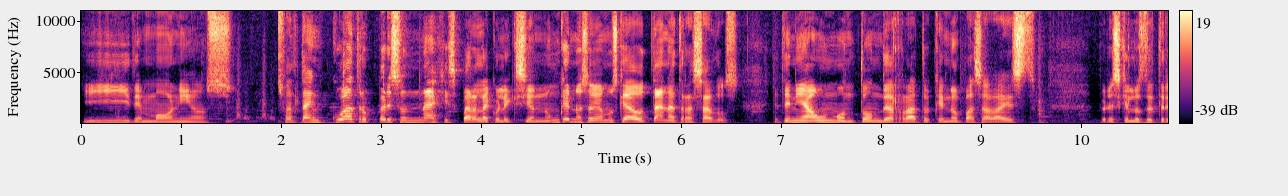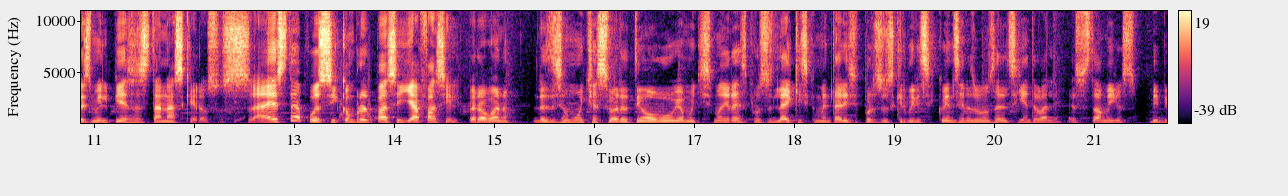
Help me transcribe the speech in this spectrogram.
Y demonios. Nos faltan cuatro personajes para la colección. Nunca nos habíamos quedado tan atrasados. Ya tenía un montón de rato que no pasaba esto. Pero es que los de 3000 piezas están asquerosos. A esta, pues sí compro el pase y ya fácil. Pero bueno, les deseo mucha suerte, Timo Buga. Muchísimas gracias por sus likes, comentarios y por suscribirse. Cuídense, nos vemos en el siguiente, ¿vale? Eso es todo, amigos. Bip,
